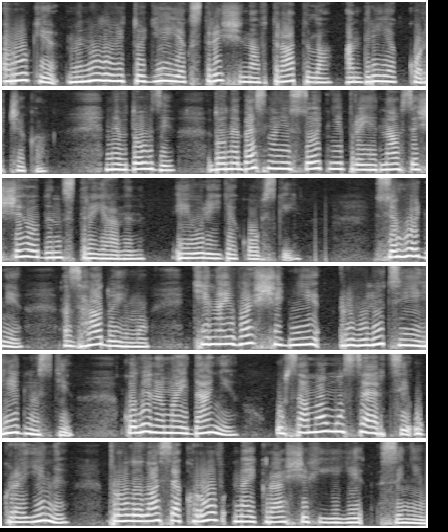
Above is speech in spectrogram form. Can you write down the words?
роки минуло відтоді, як Стрищина втратила Андрія Корчака. Невдовзі до Небесної Сотні приєднався ще один стріянин Юрій Дяковський. Сьогодні згадуємо ті найважчі дні Революції Гідності, коли на Майдані у самому серці України пролилася кров найкращих її синів.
